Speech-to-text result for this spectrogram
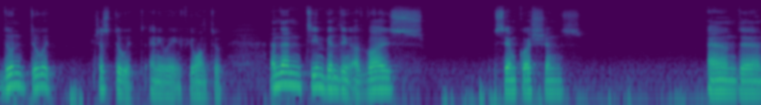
Don't do it. Just do it anyway if you want to. And then team building advice. Same questions and then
